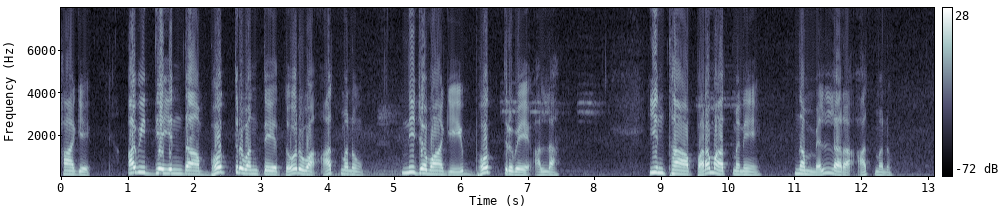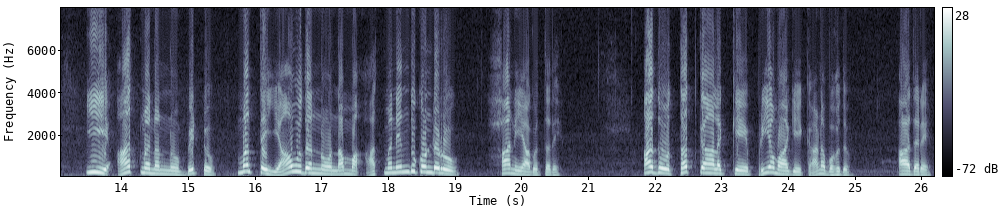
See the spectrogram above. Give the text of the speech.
ಹಾಗೆ ಅವಿದ್ಯೆಯಿಂದ ಭೋಕ್ತೃವಂತೆ ತೋರುವ ಆತ್ಮನು ನಿಜವಾಗಿ ಭೋಕ್ತೃವೇ ಅಲ್ಲ. ಇಂಥ ಪರಮಾತ್ಮನೇ ನಮ್ಮೆಲ್ಲರ ಆತ್ಮನು. ಈ ಆತ್ಮನನ್ನು ಬಿಟ್ಟು ಮತ್ತೆ ಯಾವುದನ್ನು ನಮ್ಮ ಆತ್ಮನೆಂದುಕೊಂಡರೂ ಹಾನಿಯಾಗುತ್ತದೆ. ಅದು ತತ್ಕಾಲಕ್ಕೆ ಪ್ರಿಯವಾಗಿ ಕಾಣಬಹುದು. ಆದರೆ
